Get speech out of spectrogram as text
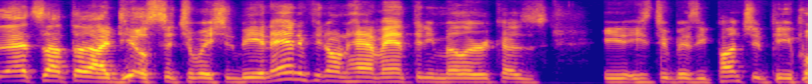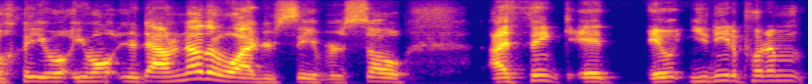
that's not the ideal situation to be in. And if you don't have Anthony Miller because he, he's too busy punching people, you you won't you're down another wide receiver. So I think it, it you need to put him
